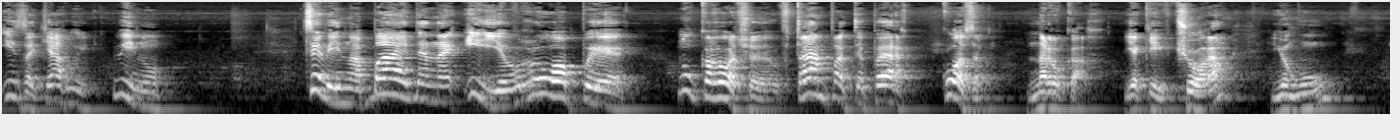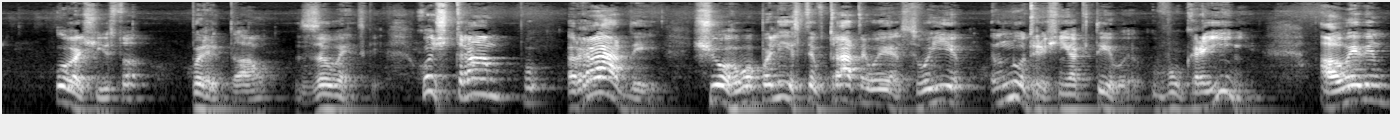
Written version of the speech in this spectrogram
і затягують війну. Це війна Байдена і Європи. Ну, коротше, в Трампа тепер козир на руках, який вчора йому урочисто передав Зеленський. Хоч Трамп радий, що глобалісти втратили свої внутрішні активи в Україні, але він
